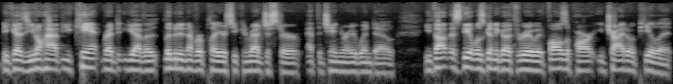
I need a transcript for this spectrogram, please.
because you don't have you can't read you have a limited number of players you can register at the January window. You thought this deal was going to go through, it falls apart, you try to appeal it,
